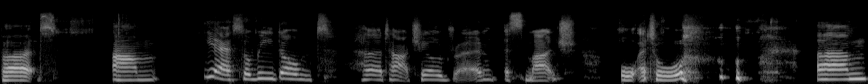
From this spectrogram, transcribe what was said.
but um, yeah, so we don't hurt our children as much or at all. um,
